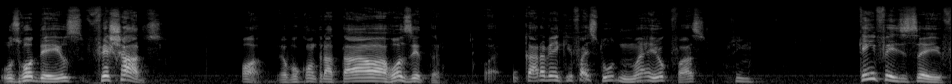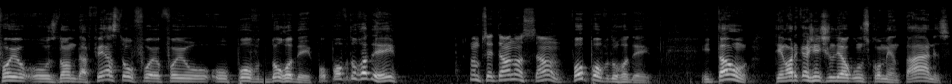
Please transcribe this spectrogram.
os rodeios fechados. Ó, eu vou contratar a Roseta. O cara vem aqui e faz tudo, não é eu que faço. Sim. Quem fez isso aí? Foi os donos da festa ou foi, foi o, o povo do rodeio? Foi o povo do rodeio. Não, pra você ter uma noção, Foi o povo do rodeio. Então, tem hora que a gente lê alguns comentários.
